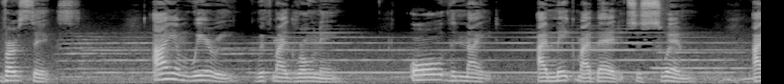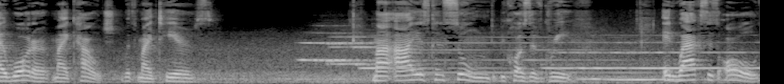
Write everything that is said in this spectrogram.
Verse 6 I am weary with my groaning. All the night I make my bed to swim. I water my couch with my tears. My eye is consumed because of grief. It waxes old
